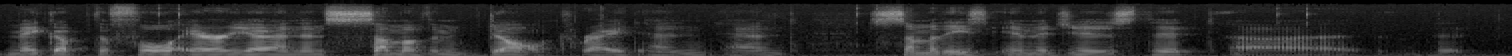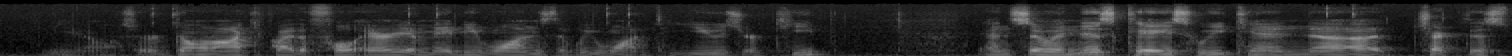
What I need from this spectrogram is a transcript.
make up the full area, and then some of them don't, right? And, and some of these images that, uh, that you know, sort of don't occupy the full area may be ones that we want to use or keep. And so in this case, we can uh, check this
